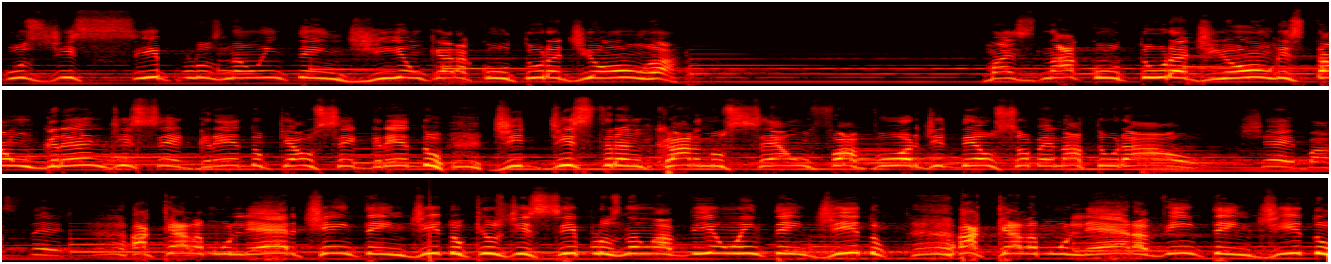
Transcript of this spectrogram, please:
Os discípulos não entendiam que era cultura de honra. Mas na cultura de honra está um grande segredo, que é o segredo de destrancar no céu um favor de Deus sobrenatural. Cheio, bastante. Aquela mulher tinha entendido que os discípulos não haviam entendido. Aquela mulher havia entendido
